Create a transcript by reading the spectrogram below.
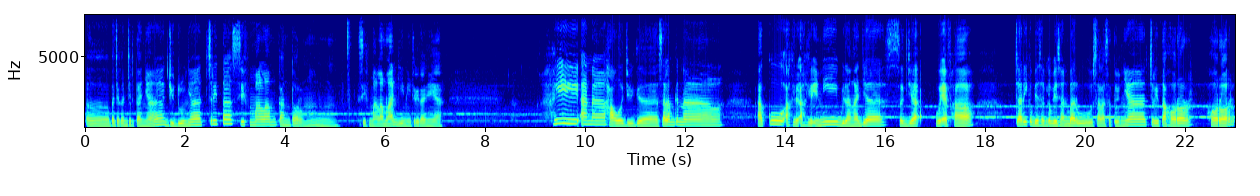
uh, bacakan ceritanya. Judulnya Cerita Shift Malam Kantor. Hmm, shift malam lagi nih ceritanya ya. Hai Ana, halo juga. Salam kenal. Aku akhir-akhir ini bilang aja sejak WFH cari kebiasaan-kebiasaan baru. Salah satunya cerita horor, horor.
